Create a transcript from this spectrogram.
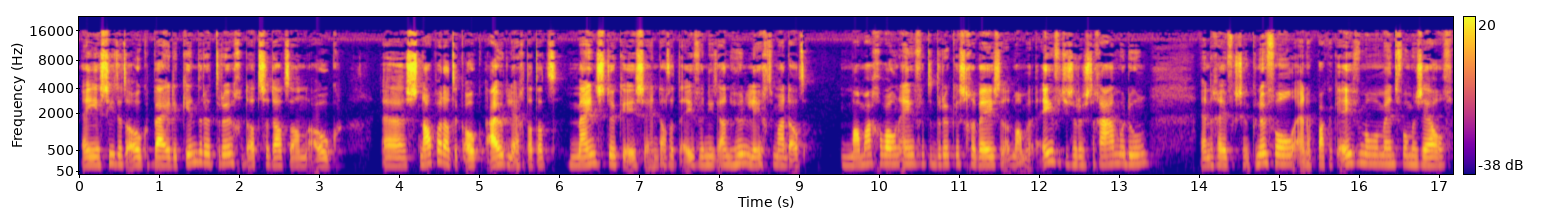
En je ziet het ook bij de kinderen terug, dat ze dat dan ook uh, snappen. Dat ik ook uitleg dat dat mijn stuk is en dat het even niet aan hun ligt, maar dat mama gewoon even te druk is geweest en dat mama eventjes rustig aan moet doen. En dan geef ik ze een knuffel en dan pak ik even mijn moment voor mezelf.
